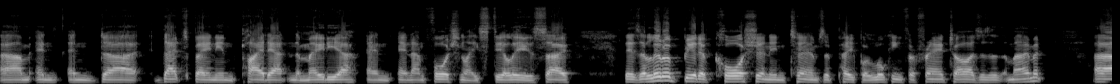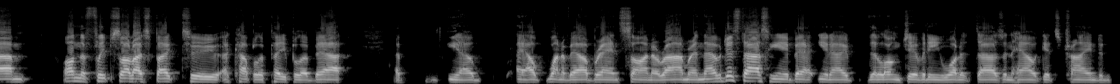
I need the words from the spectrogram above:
um, and and uh, that's been in played out in the media, and and unfortunately still is. So there's a little bit of caution in terms of people looking for franchises at the moment. Um, on the flip side, I spoke to a couple of people about, uh, you know, our one of our brands, Signarama, and they were just asking about, you know, the longevity, what it does, and how it gets trained, and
